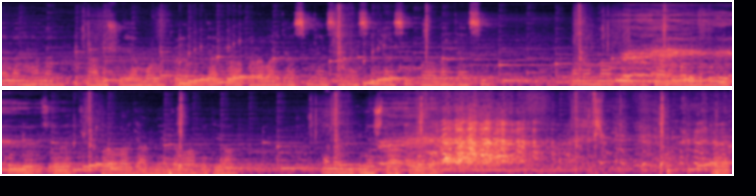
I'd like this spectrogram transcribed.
hemen hemen bir tane şuraya morul koyalım. Gel para, paralar gelsin gelsin gelsin gelsin paralar gelsin. Hemen ne yapıyoruz? Bir tane morulu buraya koyuyoruz. Evet paralar gelmeye devam ediyor. Hemen bir güneş daha koyalım. Evet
